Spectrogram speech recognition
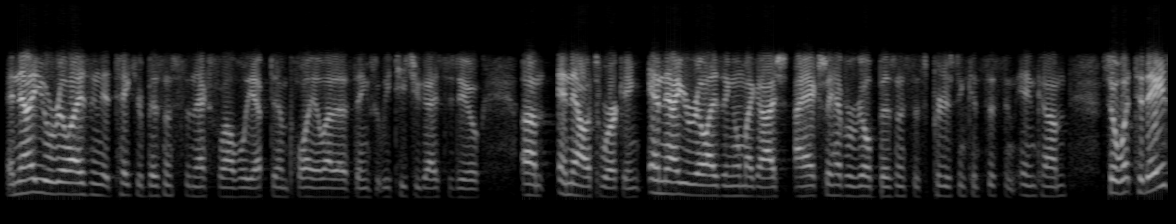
And now you're realizing that to take your business to the next level, you have to employ a lot of the things that we teach you guys to do. Um, and now it's working. And now you're realizing, oh my gosh, I actually have a real business that's producing consistent income. So what today's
